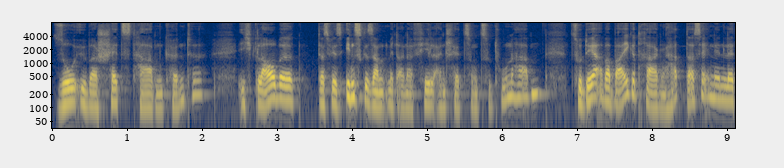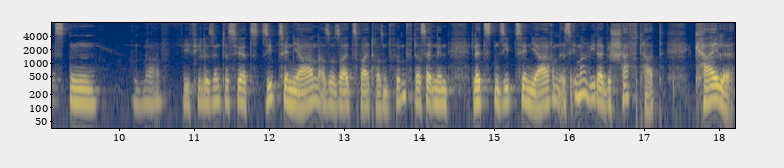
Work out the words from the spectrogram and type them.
so überschätzt haben könnte. Ich glaube, dass wir es insgesamt mit einer Fehleinschätzung zu tun haben, zu der aber beigetragen hat, dass er in den letzten ja, wie viele sind es jetzt, 17 Jahren, also seit 2005, dass er in den letzten 17 Jahren es immer wieder geschafft hat, Keile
